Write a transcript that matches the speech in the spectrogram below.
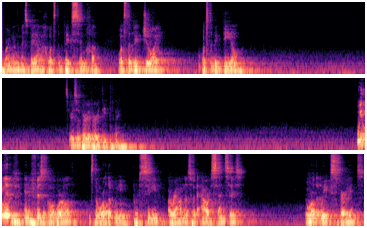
pouring on the Mizbeach. What's the big simcha? What's the big joy? What's the big deal? So here's a very, very deep thing. We live in a physical world. It's the world that we perceive around us with our senses, the world that we experience.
